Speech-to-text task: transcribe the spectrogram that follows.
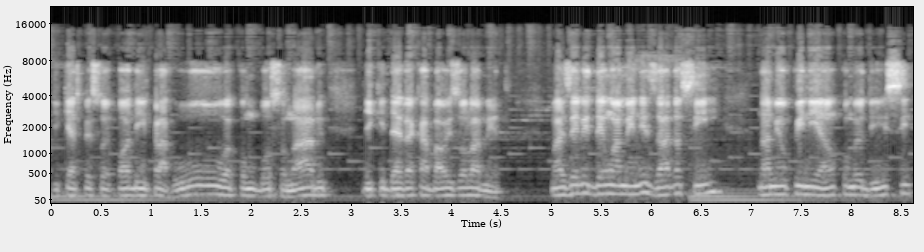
de que as pessoas podem ir para a rua, como Bolsonaro, de que deve acabar o isolamento. Mas ele deu uma amenizada, sim, na minha opinião, como eu disse,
